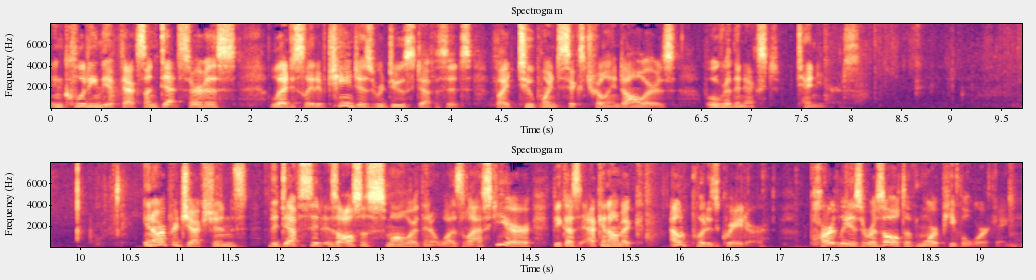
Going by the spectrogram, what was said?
Including the effects on debt service, legislative changes reduce deficits by $2.6 trillion over the next 10 years. In our projections, the deficit is also smaller than it was last year because economic output is greater, partly as a result of more people working.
